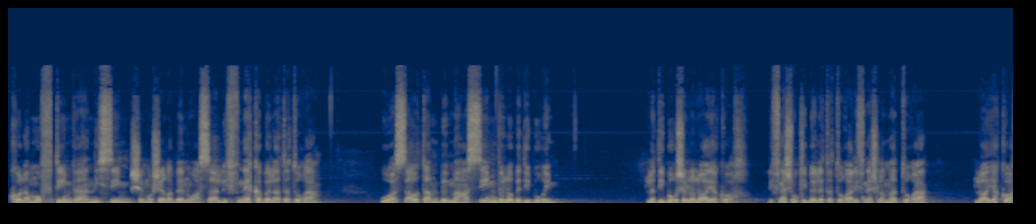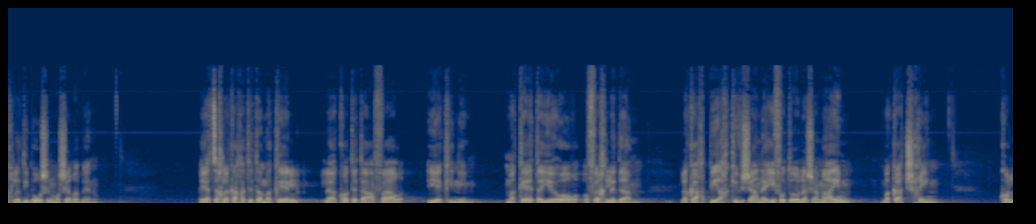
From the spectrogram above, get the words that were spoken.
כל המופתים והניסים שמשה רבנו עשה לפני קבלת התורה, הוא עשה אותם במעשים ולא בדיבורים. לדיבור שלו לא היה כוח. לפני שהוא קיבל את התורה, לפני שלמד תורה, לא היה כוח לדיבור של משה רבנו. היה צריך לקחת את המקל, להכות את העפר, יהיה קינים. מכה את היאור, הופך לדם. לקח פיח כבשן, העיף אותו לשמיים, מכת שכין. כל,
